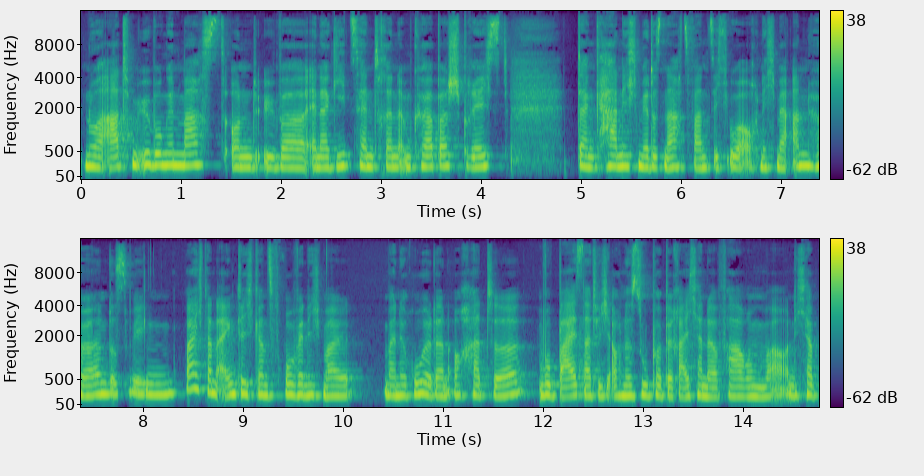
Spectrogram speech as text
nur Atemübungen machst und über Energiezentren im Körper sprichst, dann kann ich mir das nach 20 Uhr auch nicht mehr anhören. Deswegen war ich dann eigentlich ganz froh, wenn ich mal meine Ruhe dann auch hatte. Wobei es natürlich auch eine super bereichernde Erfahrung war. Und ich habe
